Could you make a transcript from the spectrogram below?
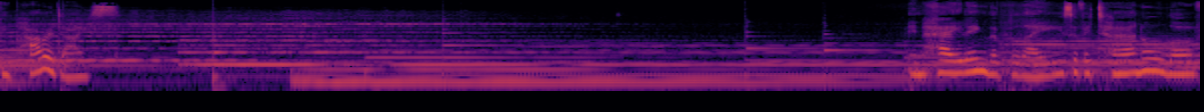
be paradise. Inhaling the blaze of eternal love,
